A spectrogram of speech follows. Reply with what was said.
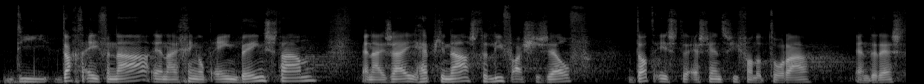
die dacht even na en hij ging op één been staan. En hij zei: Heb je naaste lief als jezelf? Dat is de essentie van de Torah en de rest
